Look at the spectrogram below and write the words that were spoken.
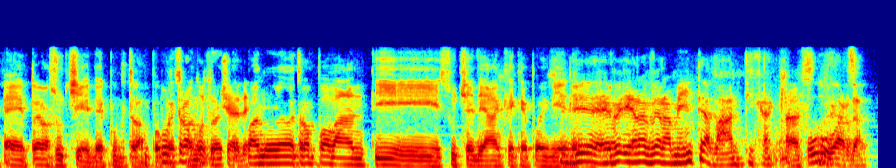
eh, però succede purtroppo. Purtroppo quando, succede. Quando uno è troppo avanti succede anche che poi viene... Era veramente avanti. Ah, uh, guarda.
